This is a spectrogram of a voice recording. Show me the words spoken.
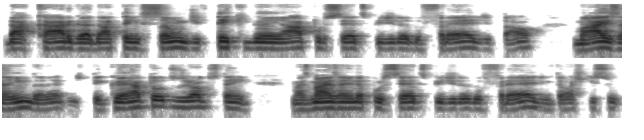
da carga, da tensão de ter que ganhar por ser a despedida do Fred e tal. Mais ainda, né? De ter que ganhar todos os jogos tem, mas mais ainda por ser a despedida do Fred. Então acho que isso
